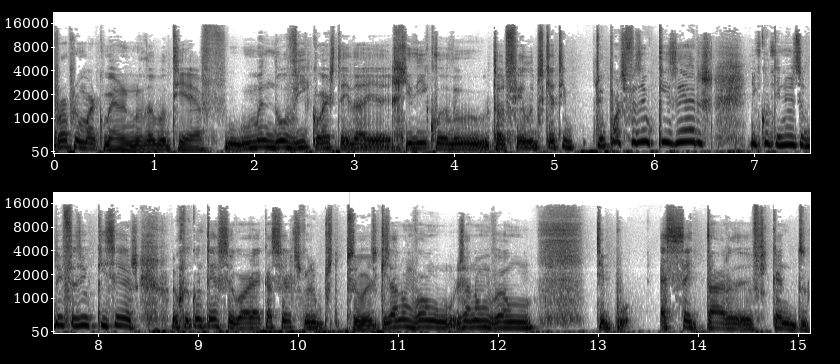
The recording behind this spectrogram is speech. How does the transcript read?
próprio Mark Maron no WTF mandou vir com esta ideia ridícula do Todd Phillips, que é tipo, tu podes fazer o que quiseres e continuas a poder fazer o que quiseres. O que acontece agora é que há certos grupos de pessoas que já não vão, já não vão tipo aceitar ficando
